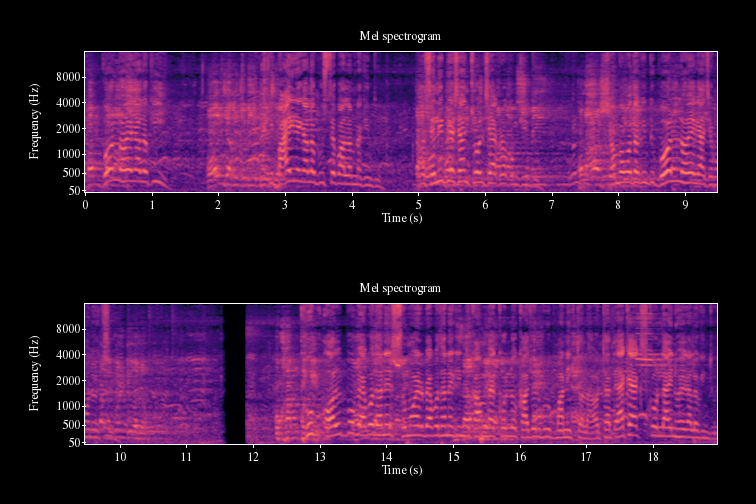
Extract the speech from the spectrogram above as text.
এবং গোল হয়ে গেল কি? বল জালে জড়িয়ে দিয়েছে বাইরে গেল বুঝতে পারলাম না কিন্তু। তবে সেলিব্রেশন চলছে একরকম কিন্তু। সম্ভবত কিন্তু গোল হয়ে গেছে মনে হচ্ছে গোলটি হলো ওখান থেকে খুব অল্প ব্যবধানের সময়ের ব্যবধানে কিন্তু কামব্যাক করল কাজল গ্রুপ মানিকতলা। অর্থাৎ এক এক স্কোর লাইন হয়ে গেল কিন্তু।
